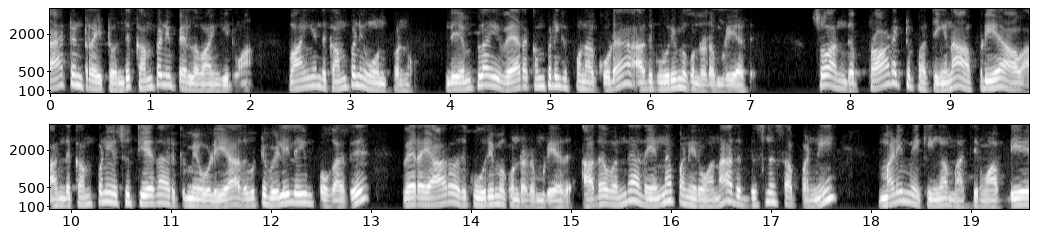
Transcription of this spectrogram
பேட்டன்ட் ரைட் வந்து கம்பெனி பேரில் வாங்கிடுவான். வாங்கி அந்த கம்பெனி ஓன் பண்ணும். இந்த எம்ப்ளாயி வேற கம்பெனிக்கு போனால் கூட அதுக்கு உரிமை கொண்டாட முடியாது. ஸோ அந்த ப்ராடக்ட் பார்த்தீங்கன்னா அப்படியே அந்த கம்பெனியை சுற்றியே தான் இருக்குமே ஒழிய அதை விட்டு வெளியிலையும் போகாது. வேற யாரும் அதுக்கு உரிமை கொண்டாட முடியாது. அதை வந்து அதை என்ன பண்ணிடுவான்னா அதை பிஸ்னஸாக பண்ணி மணி மேக்கிங்காக மாற்றிடுவான் அப்படியே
